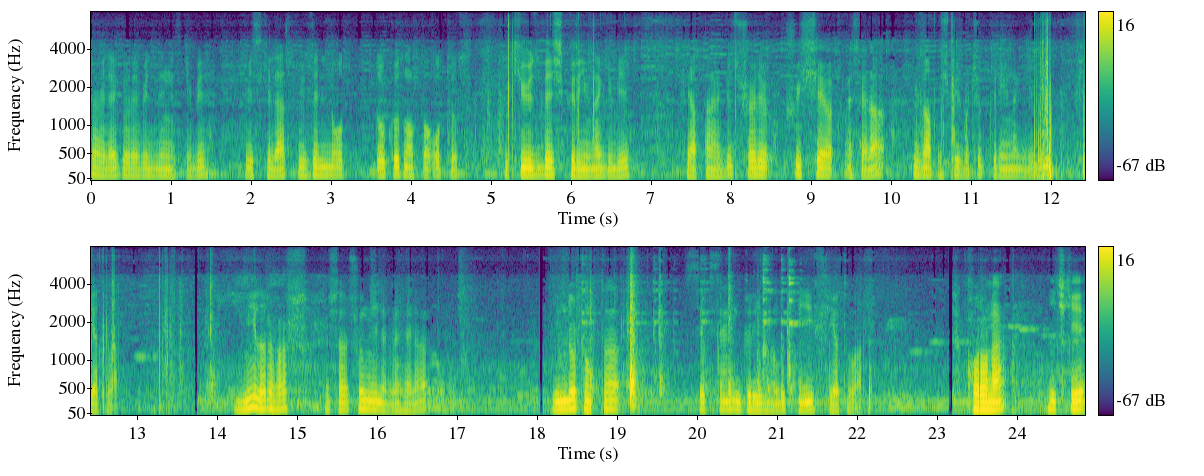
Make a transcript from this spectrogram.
Şöyle görebildiğiniz gibi viskiler 159.30 205 grivna gibi fiyattan mevcut. Şöyle şu şişe mesela 161.5 grivna gibi bir fiyatı var. Miller var. Mesela şu Miller mesela 24.80 grivnalık bir fiyatı var. Korona içki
